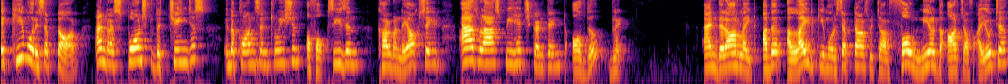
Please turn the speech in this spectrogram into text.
a chemoreceptor and responds to the changes in the concentration of oxygen, carbon dioxide as well as pH content of the blood. And there are like other allied chemoreceptors which are found near the arch of aorta,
